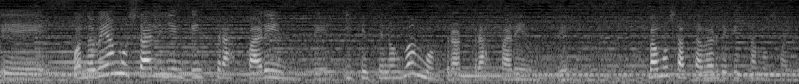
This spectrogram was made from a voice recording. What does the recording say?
Eh, cuando veamos a alguien que es transparente y que se nos va a mostrar transparente, vamos a saber de qué estamos hablando.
